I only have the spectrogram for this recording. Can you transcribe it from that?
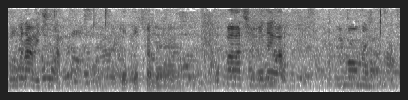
동그라미 치자. 똑똑하네. 오빠가 주문해와. Moment. 오,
